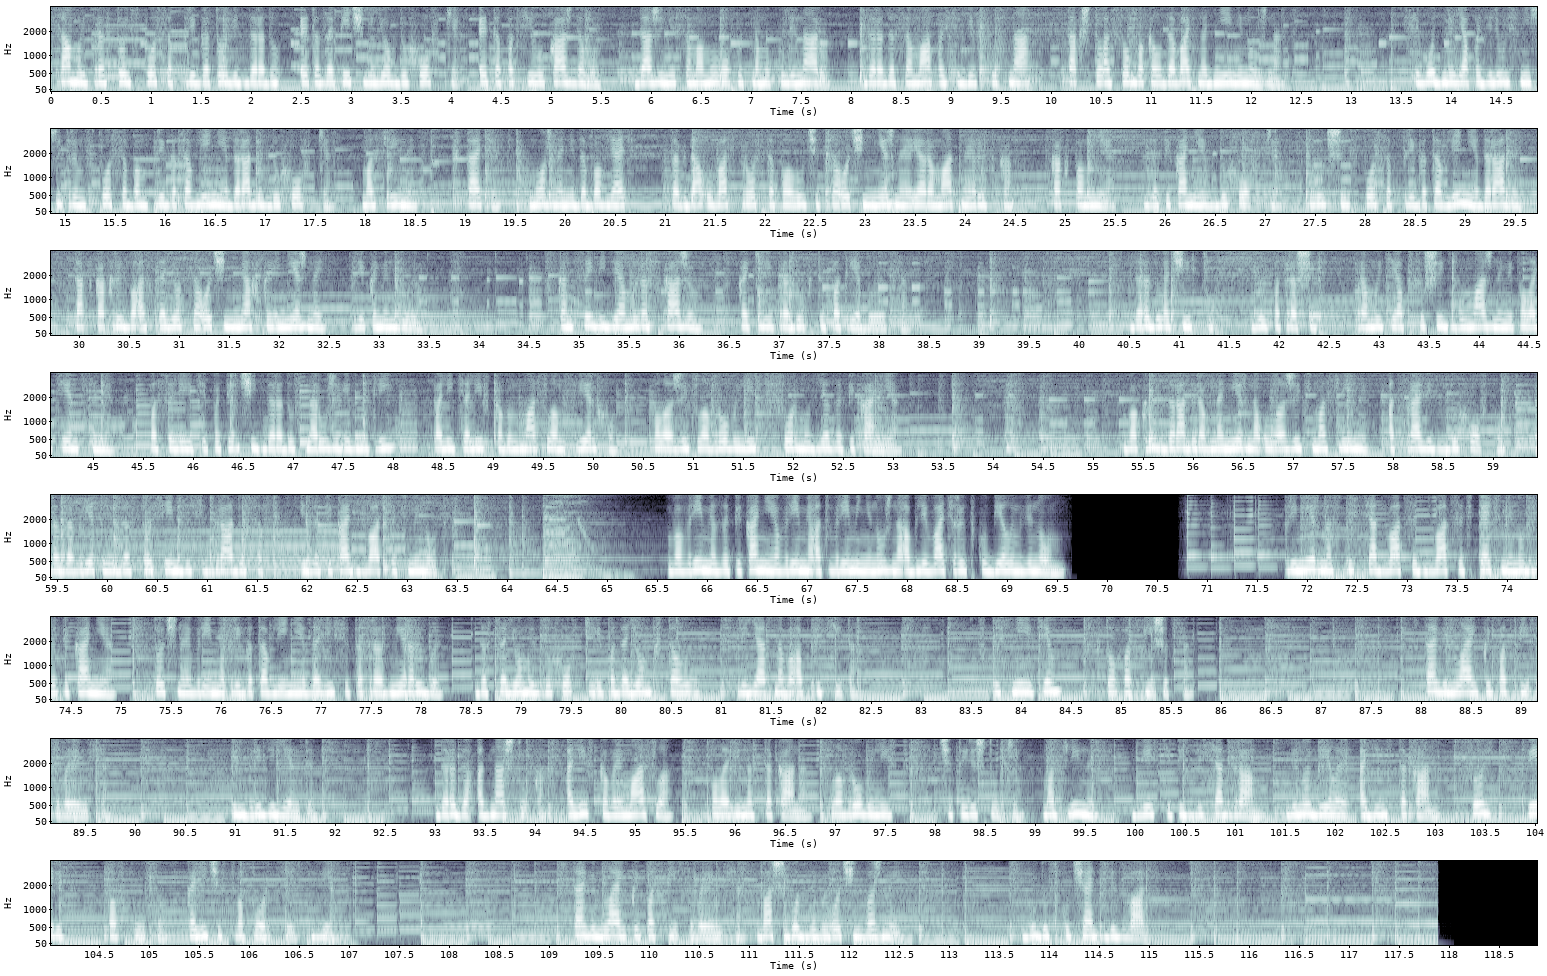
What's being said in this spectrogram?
Самый простой способ приготовить дороду – это запечь ее в духовке, это под силу каждому, даже не самому опытному кулинару. Дорода сама по себе вкусна, так что особо колдовать над ней не нужно. Сегодня я поделюсь нехитрым способом приготовления дорады в духовке, маслины, кстати, можно не добавлять, тогда у вас просто получится очень нежная и ароматная рыбка, как по мне, запекание в духовке, лучший способ приготовления дорады, так как рыба остается очень мягкой и нежной, рекомендую. В конце видео мы расскажем, какие продукты потребуются. Дороду очистить, выпотрошить, промыть и обсушить бумажными полотенцами, посолить и поперчить дороду снаружи и внутри, полить оливковым маслом сверху, положить лавровый лист в форму для запекания. Вокруг дорады равномерно уложить маслины, отправить в духовку, разогретую до 170 градусов, и запекать 20 минут. Во время запекания время от времени нужно обливать рыбку белым вином. Примерно спустя 20-25 минут запекания, точное время приготовления зависит от размера рыбы, достаем из духовки и подаем к столу, приятного аппетита! Вкуснее тем, кто подпишется. Ставим лайк и подписываемся. Ингредиенты. Дорода 1 штука, оливковое масло, половина стакана, лавровый лист, 4 штуки, маслины, 250 грамм, вино белое, 1 стакан, соль, перец, по вкусу, количество порций, 2. Ставим лайк и подписываемся, ваши отзывы очень важны. Буду скучать без вас.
